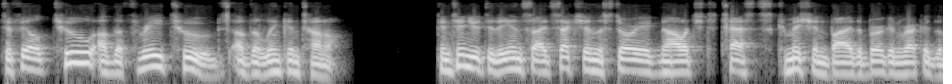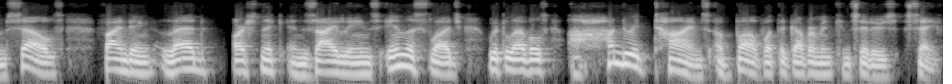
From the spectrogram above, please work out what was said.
to fill two of the three tubes of the Lincoln Tunnel. Continued to the inside section, the story acknowledged tests commissioned by the Bergen Record themselves, finding lead, arsenic, and xylenes in the sludge with levels a hundred times above what the government considers safe.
